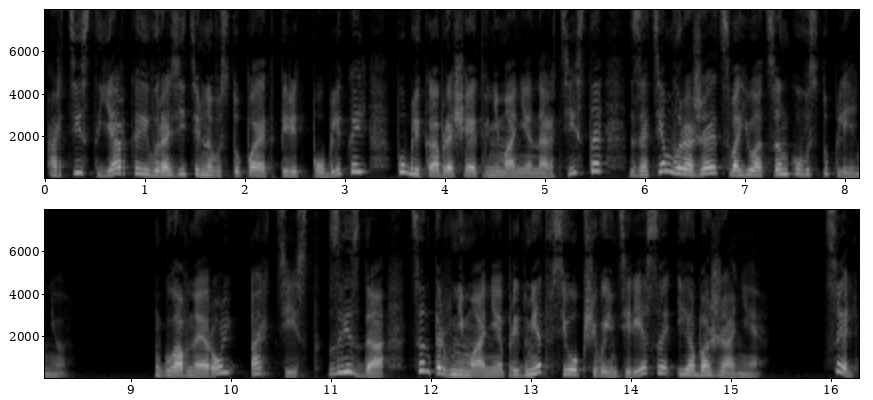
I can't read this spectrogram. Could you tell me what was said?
Артист ярко и выразительно выступает перед публикой, публика обращает внимание на артиста, затем выражает свою оценку выступлению. Главная роль – артист, звезда, центр внимания, предмет всеобщего интереса и обожания. Цель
